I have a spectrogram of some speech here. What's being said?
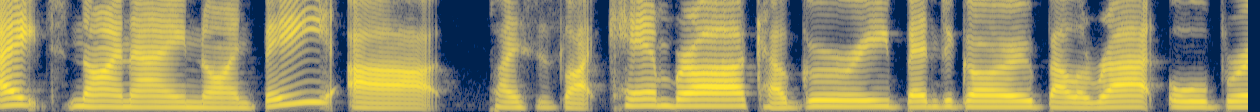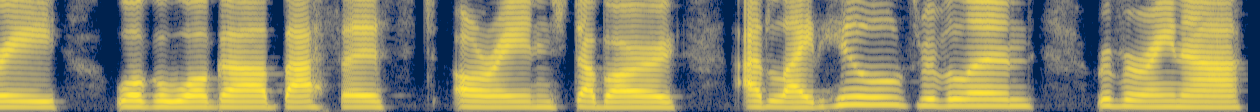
8, 9A, 9B, are places like Canberra, Kalgoorlie, Bendigo, Ballarat, Albury, Wagga Wagga, Bathurst, Orange, Dubbo, Adelaide Hills, Riverland, Riverina,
